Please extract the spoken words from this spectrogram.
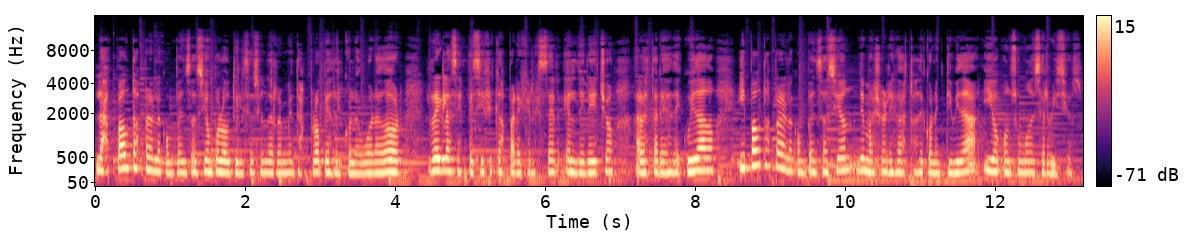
las pautas para la compensación por la utilización de herramientas propias del colaborador, reglas específicas para ejercer el derecho a las tareas de cuidado y pautas para la compensación de mayores gastos de conectividad y o consumo de servicios.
